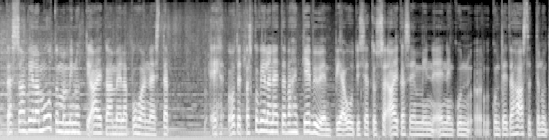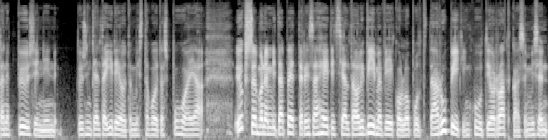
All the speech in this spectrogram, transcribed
No, tässä on vielä muutama minuutti aikaa meillä puhua näistä. Eh, otettaisiko vielä näitä vähän kevyempiä uutisia? Tuossa aikaisemmin, ennen kuin kun teitä haastattelun tänne pyysin, niin pyysin teiltä ideoita, mistä voitaisiin puhua. Ja yksi semmoinen, mitä Petteri sä heitit sieltä, oli viime viikon lopulta tämä Rubikin kuution ratkaisemisen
